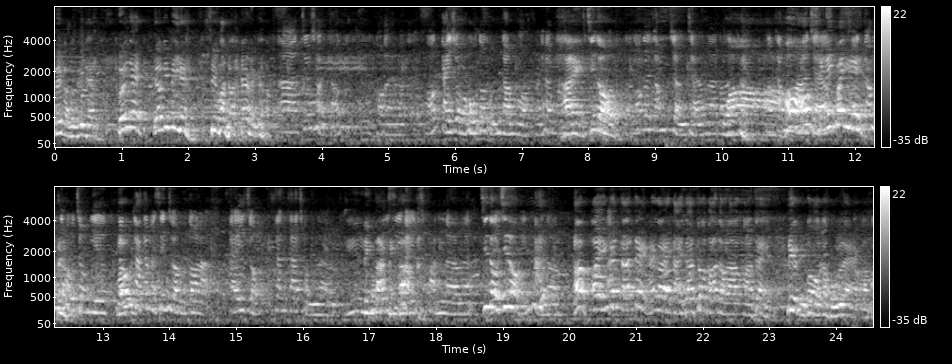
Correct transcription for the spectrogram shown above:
俾埋洪小姐，洪小姐有啲乜嘢説法同 Aaron 講？啊，招財狗誒攞繼續好多桶金喎，喺香港。係知道攞到金像獎啊，攞哇到好好金馬獎。承你歸言金都好重要，金價今日升咗好多啦，繼續增加重量。嗯，明白明白意思係。份量啊。知道知道點行啊？好，我而家就即係喺我哋大宅梳化度啦，哇！真係呢個地方我覺得好靚啊嚇。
